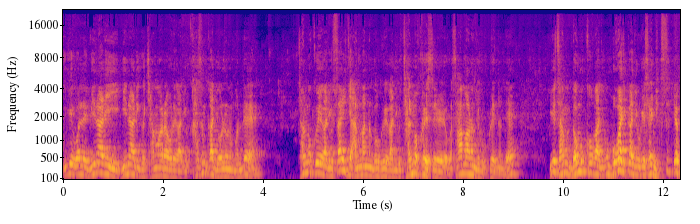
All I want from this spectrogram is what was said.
이게 원래 미나리 미나리 그 장화라고 그래가지고 가슴까지 올라오는 건데 잘못 구해가지고 사이즈 안 맞는 거 구해가지고 잘못 구했어요. 이거 4만 원 주고 구했는데 이게 잘못 너무 커가지고 모가지까지 오게 생겼어요.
